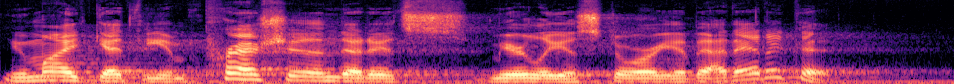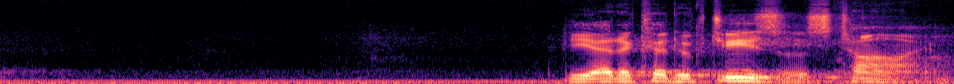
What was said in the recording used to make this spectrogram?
you might get the impression that it's merely a story about etiquette. the etiquette of Jesus' time.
